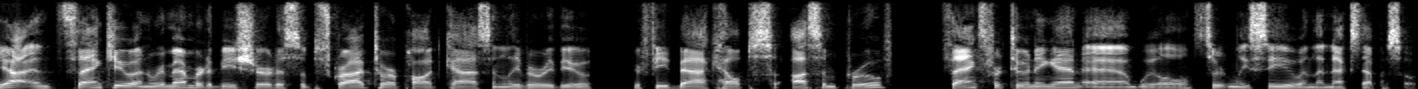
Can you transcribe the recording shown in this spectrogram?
Yeah, and thank you. And remember to be sure to subscribe to our podcast and leave a review. Your feedback helps us improve. Thanks for tuning in, and we'll certainly see you in the next episode.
